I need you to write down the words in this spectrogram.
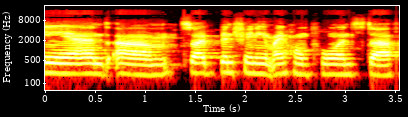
and um, so I've been training at my home pool and stuff.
